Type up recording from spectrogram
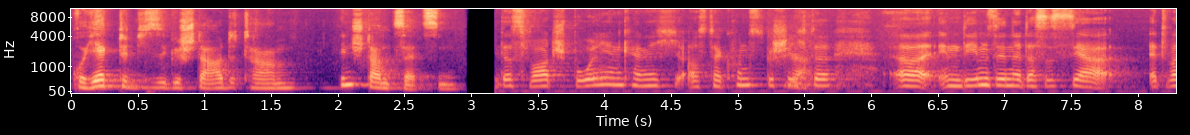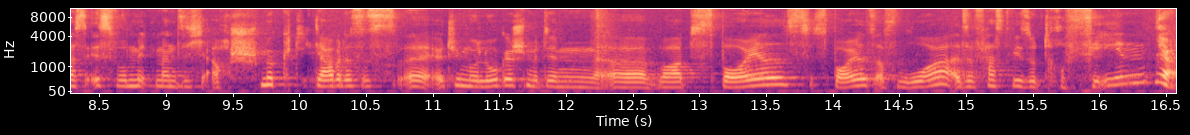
Projekte, die sie gestartet haben, instand setzen. Das Wort Spolien kenne ich aus der Kunstgeschichte ja. äh, in dem Sinne, dass es ja etwas ist, womit man sich auch schmückt. Ich glaube, das ist äh, etymologisch mit dem äh, Wort Spoils, Spoils of War, also fast wie so Trophäen, ja,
